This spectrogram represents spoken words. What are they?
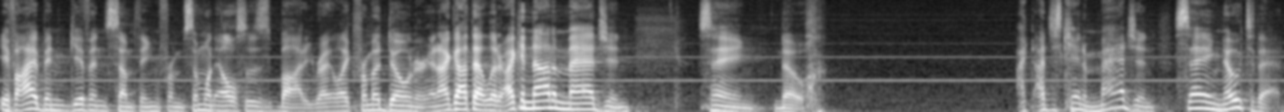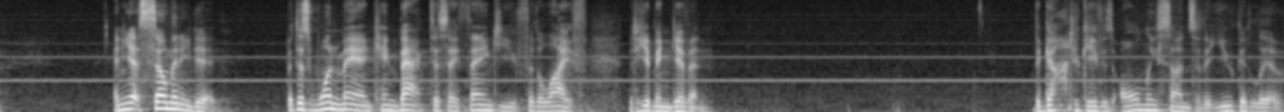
if I had been given something from someone else's body, right? Like from a donor, and I got that letter. I cannot imagine saying no. I, I just can't imagine saying no to that. And yet, so many did. But this one man came back to say thank you for the life that he had been given. The God who gave his only son so that you could live,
